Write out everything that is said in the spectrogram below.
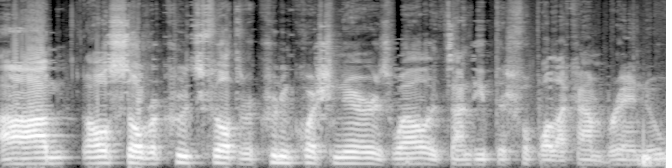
Um, also, recruits fill out the recruiting questionnaire as well. It's on deepdishfootball.com, brand new.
